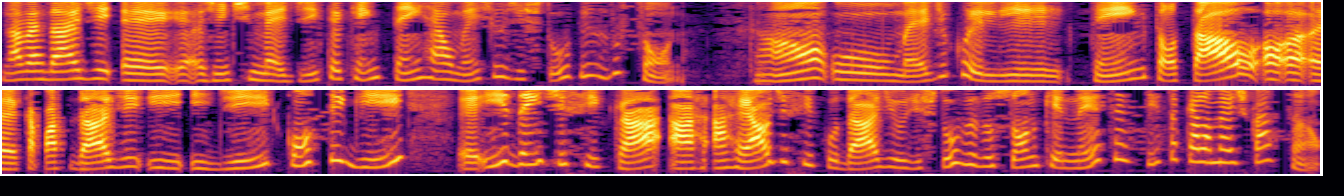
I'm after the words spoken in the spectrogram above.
Na verdade, é, a gente medica quem tem realmente os distúrbios do sono. Então, o médico, ele tem total é, capacidade e, e, de conseguir é, identificar a, a real dificuldade o distúrbio do sono que necessita aquela medicação.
